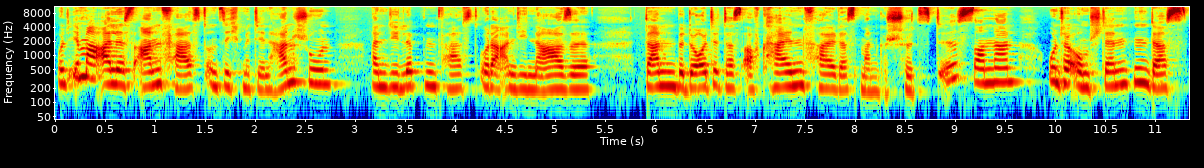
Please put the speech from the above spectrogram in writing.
und immer alles anfasst und sich mit den Handschuhen an die Lippen fasst oder an die Nase, dann bedeutet das auf keinen Fall, dass man geschützt ist, sondern unter Umständen, dass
